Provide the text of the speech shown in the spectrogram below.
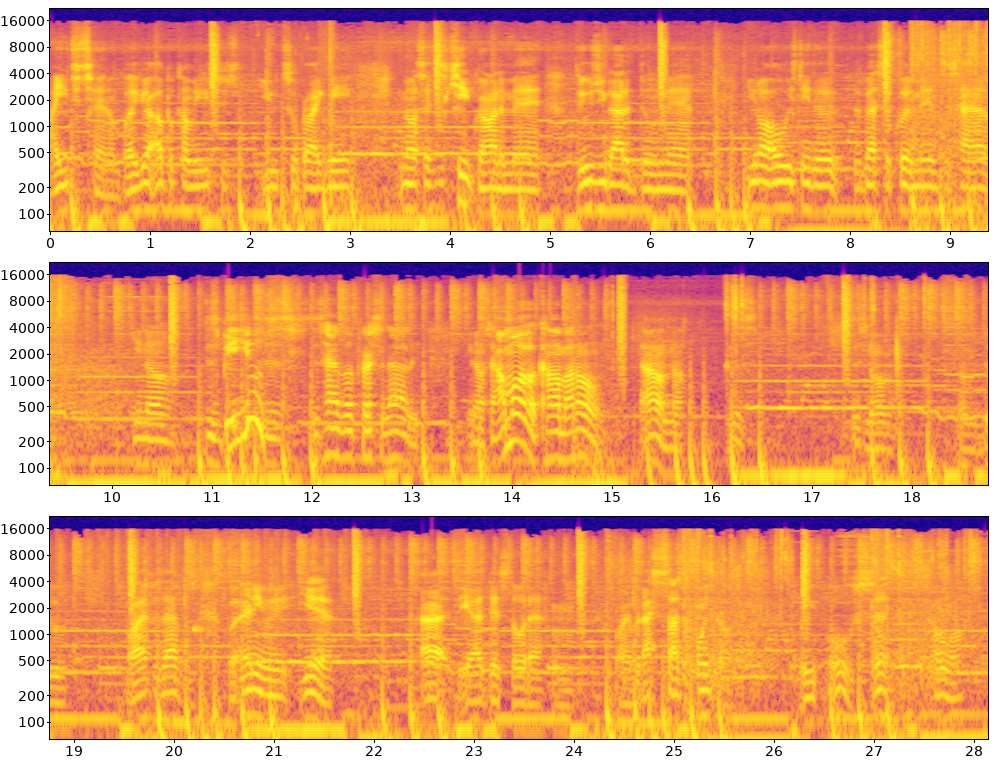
my YouTube channel. But if you're up and coming YouTube, YouTuber like me, you know what I'm saying, just keep grinding, man. Do what you gotta do, man. You don't always need the, the best equipment. Just have, you know, just be you. Just just have a personality. You know what I'm saying? I'm more of a calm. I don't, I don't know. Just, just normal. Normal dude. Life is happening. But anyway, yeah. I, yeah, I did stole that from Right, but that's besides the point though. Wait, oh shit. Hold on.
